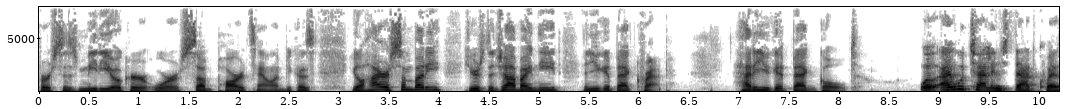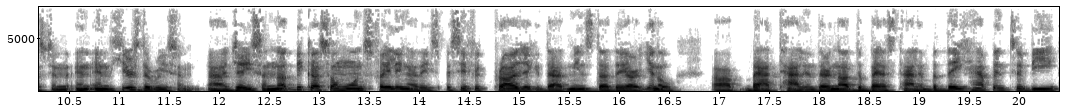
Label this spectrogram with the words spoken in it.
versus mediocre or subpar talent? Because you'll hire somebody, here's the job I need, and you get back crap. How do you get back gold? Well, I would challenge that question. And, and here's the reason, uh, Jason, not because someone's failing at a specific project, that means that they are, you know, uh, bad talent. They're not the best talent, but they happen to be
